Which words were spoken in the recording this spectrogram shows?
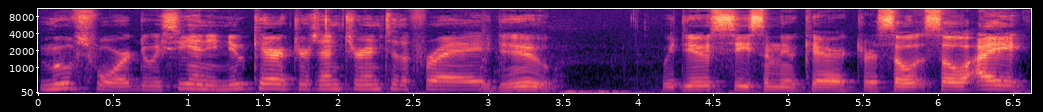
moves forward. Do we see any new characters enter into the fray? We do, we do see some new characters. So so I.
